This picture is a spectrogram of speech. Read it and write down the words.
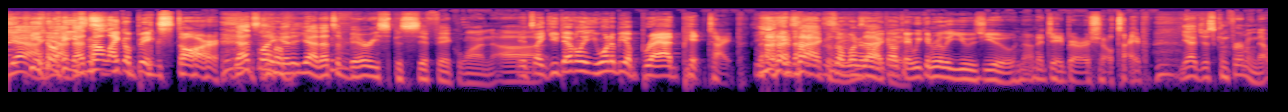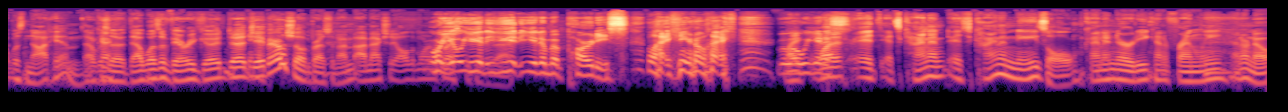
Yeah, you know, yeah, he's that's- not like a big star. That's like a, yeah, that's a very specific one. Uh, It's like you definitely you want to be a Brad Pitt type. Yeah, exactly, Someone who's like, okay, we can really use you, not a Jay Baruchel type. yeah, just confirming that was not him. That was a that was a very good uh, Jay Baruchel impression. I'm I'm actually all the more. Or you, you get you get, you get him at parties, like you're like, well, Like, we get it, it's kind of it's kind of nasal, kind of nerdy, kind of friendly. I don't know.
